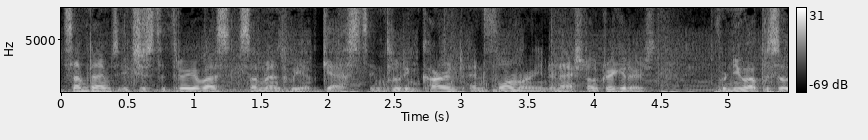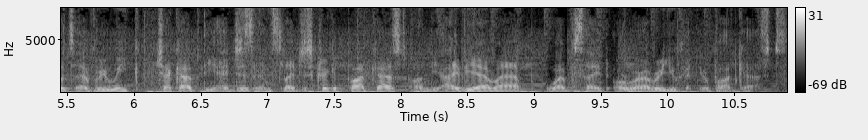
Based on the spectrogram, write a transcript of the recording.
Sometimes it's just the three of us, sometimes we have guests, including current and former international cricketers. For new episodes every week, check out the Edges and Sledges Cricket Podcast on the IVM app, website, or wherever you get your podcasts.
